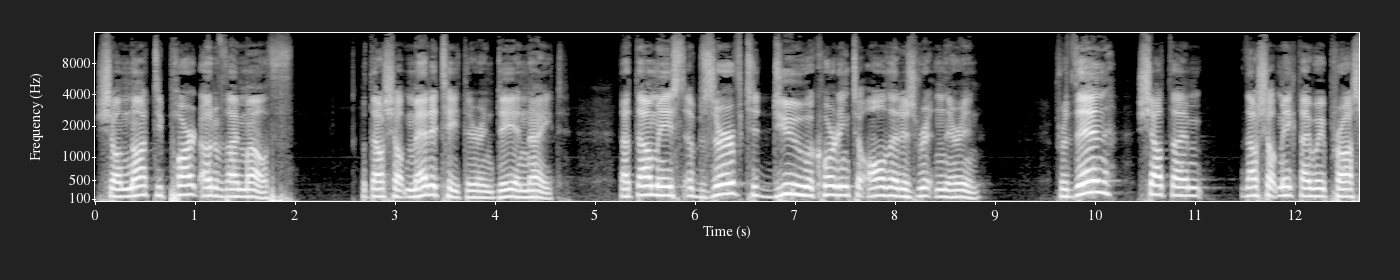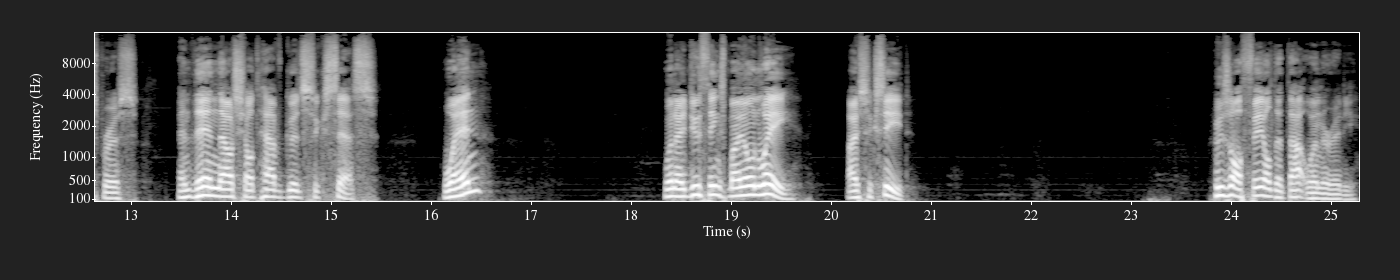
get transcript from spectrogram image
shall not depart out of thy mouth, but thou shalt meditate therein day and night, that thou mayest observe to do according to all that is written therein. For then shalt thy, thou shalt make thy way prosperous, and then thou shalt have good success. When? When I do things my own way, I succeed. Who's all failed at that one already?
